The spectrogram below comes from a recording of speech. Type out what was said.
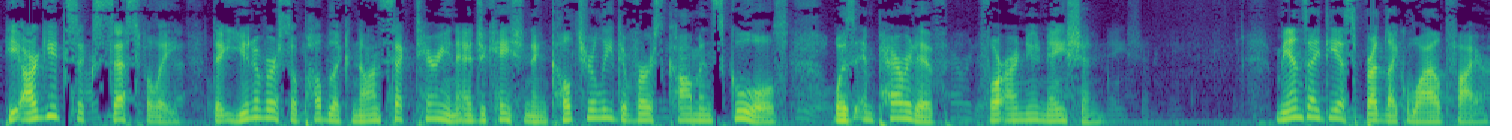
He argued successfully that universal public non sectarian education in culturally diverse common schools was imperative for our new nation. Mann's idea spread like wildfire.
